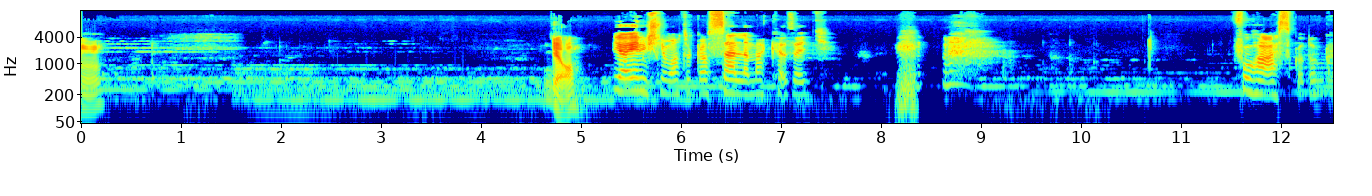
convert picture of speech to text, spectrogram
Mm. Jó. Ja, én is nyomatok a szellemekhez egy... Fohászkodok.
